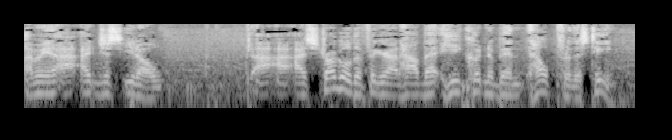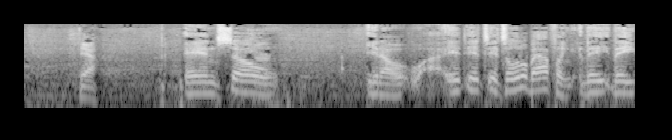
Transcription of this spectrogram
I mean, I, I just you know, I, I struggle to figure out how that he couldn't have been helped for this team. Yeah, And so, you know, it, it's it's a little baffling. They they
